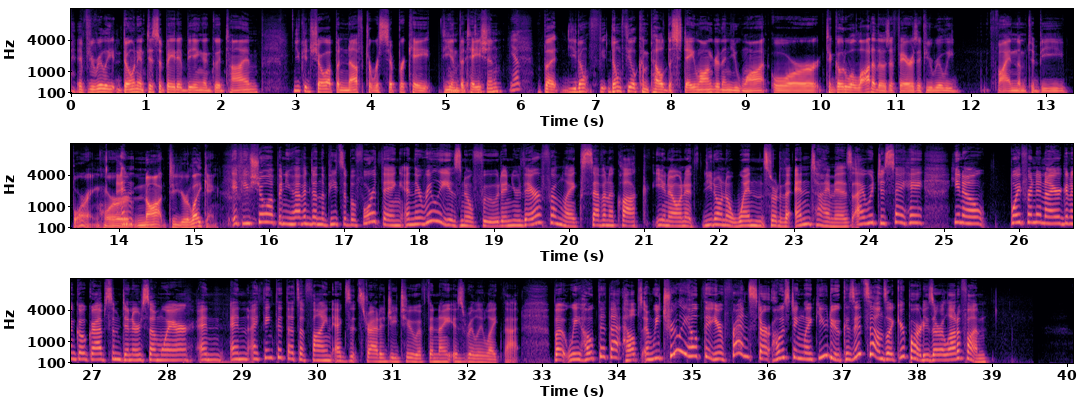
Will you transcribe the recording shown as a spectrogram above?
if you really don't anticipate it being a good time, you can show up enough to reciprocate the invitation. Yep. But you don't don't feel compelled to stay longer than you want or to go to a lot of those affairs if you really find them to be boring or And- not to your liking. if you show up and you haven't done the pizza before thing and there really is no food and you're there from like seven o'clock you know and it's you don't know when sort of the end time is i would just say hey you know boyfriend and I are going to go grab some dinner somewhere and and I think that that's a fine exit strategy too if the night is really like that. But we hope that that helps and we truly hope that your friends start hosting like you do cuz it sounds like your parties are a lot of fun.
